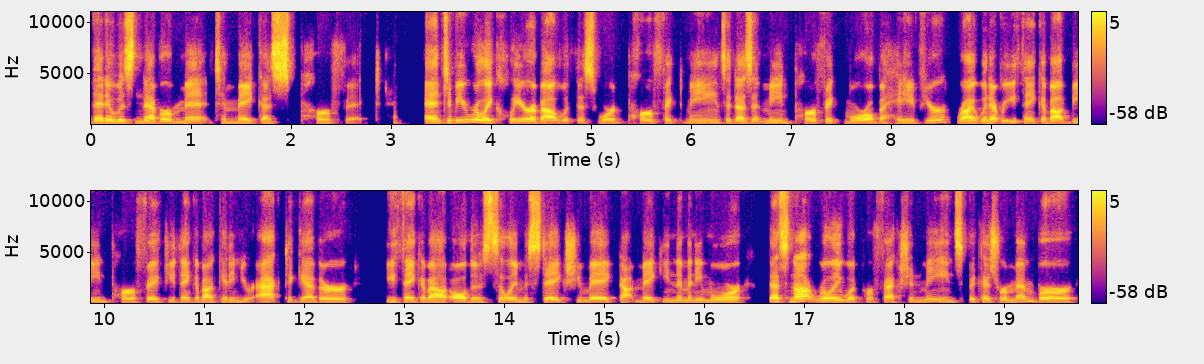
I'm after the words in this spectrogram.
that it was never meant to make us perfect. And to be really clear about what this word perfect means, it doesn't mean perfect moral behavior, right? Whenever you think about being perfect, you think about getting your act together, you think about all those silly mistakes you make, not making them anymore. That's not really what perfection means, because remember,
